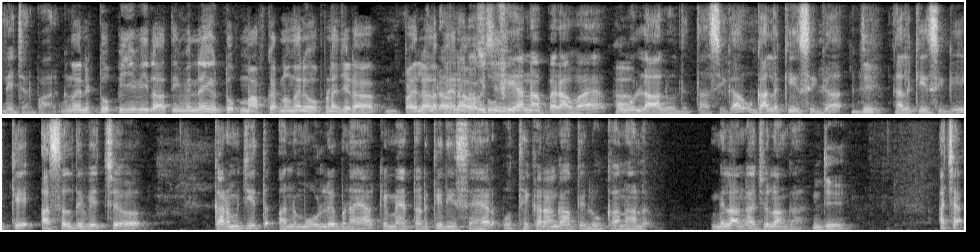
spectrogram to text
ਨੇਚਰ ਪਾਰਕ ਉਹਨਾਂ ਨੇ ਟੋਪੀ ਜੀ ਵੀ ਲਾਤੀ ਮੈਨੂੰ ਨਹੀਂ ਟੋਪ ਮਾਫ ਕਰਨਾ ਉਹਨਾਂ ਨੇ ਉਹ ਆਪਣਾ ਜਿਹੜਾ ਪਹਿਲਾਂ ਵਾਲਾ ਪਹਿਰਾਵਾ ਵੀ ਸੀ। ਸੂਫੀਆਨਾ ਪਹਿਰਾਵਾ ਹੈ ਉਹ ਲਾ ਲੋ ਦਿੱਤਾ ਸੀਗਾ। ਉਹ ਗੱਲ ਕੀ ਸੀਗਾ? ਜੀ। ਗੱਲ ਕੀ ਸੀਗੀ ਕਿ ਅਸਲ ਦੇ ਵਿੱਚ ਕਰਮਜੀਤ ਅਨਮੋਲ ਨੇ ਬਣਾਇਆ ਕਿ ਮੈਂ ਤੜਕੇ ਦੀ ਸੈਰ ਉੱਥੇ ਕਰਾਂਗਾ ਤੇ ਲੋਕਾਂ ਨਾਲ ਮਿਲਾਂਗਾ ਜੁਲਾਂਗਾ। ਜੀ। ਅੱਛਾ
